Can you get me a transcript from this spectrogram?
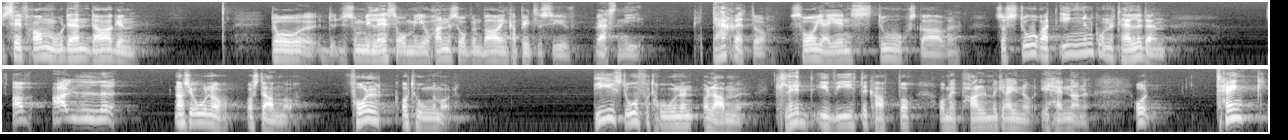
se fram mot den dagen da, som vi leser om i Johannes' åpenbaring kapittel 7, vers 9. Deretter så jeg en stor skare, så stor at ingen kunne telle den, av alle nasjoner og stammer, folk og tungemål. De sto for tronen og lammet, kledd i hvite kapper og med palmegreiner i hendene. Og Tenk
